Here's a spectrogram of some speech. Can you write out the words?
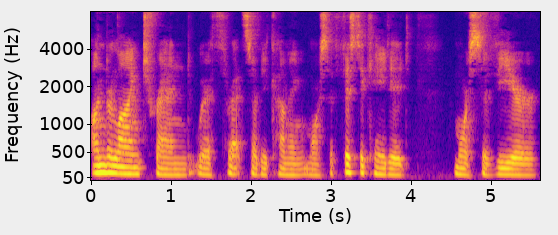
underlying trend where threats are becoming more sophisticated, more severe,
